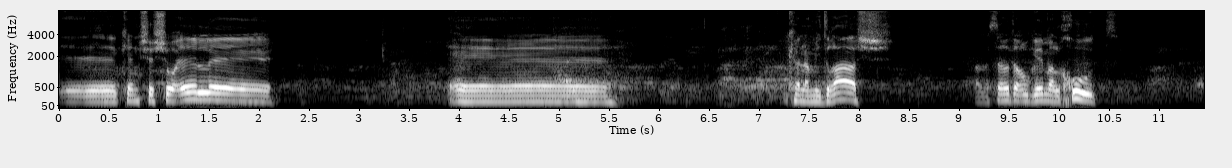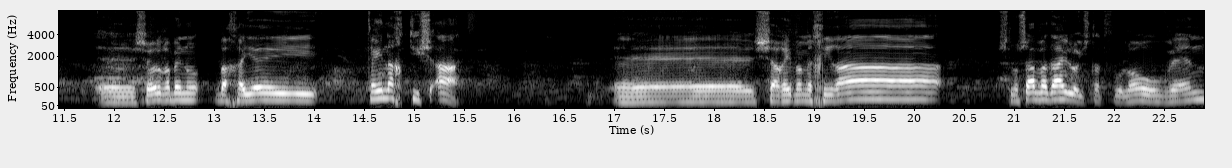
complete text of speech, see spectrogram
אה, כן, ששואל אה, אה, כן, המדרש על עשרת הרוגי מלכות, אה, שואל רבנו בחיי תנח תשעה, אה, שהרי במכירה שלושה ודאי לא השתתפו, לא ראובן,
